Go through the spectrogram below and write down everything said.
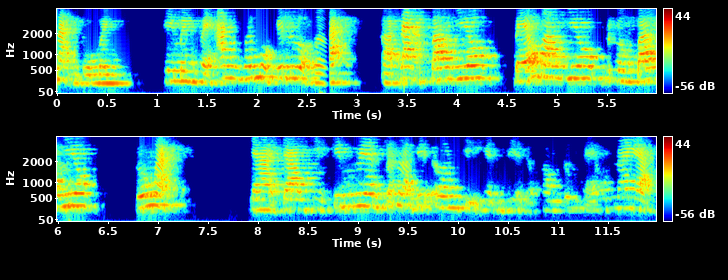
nặng của mình thì mình phải ăn với một cái lượng là à, đạm bao nhiêu béo bao nhiêu đường bao nhiêu đúng không ạ? Dạ chào chị Kim Nguyên rất là biết ơn chị hiện diện ở phòng dung ngày hôm nay ạ. À.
